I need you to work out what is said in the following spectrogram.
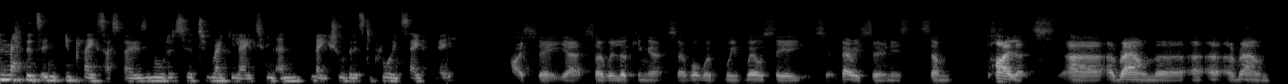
methods in, in place, I suppose, in order to, to regulate and, and make sure that it's deployed safely. I see. Yeah. So we're looking at so what we will see very soon is some pilots uh, around the uh, around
